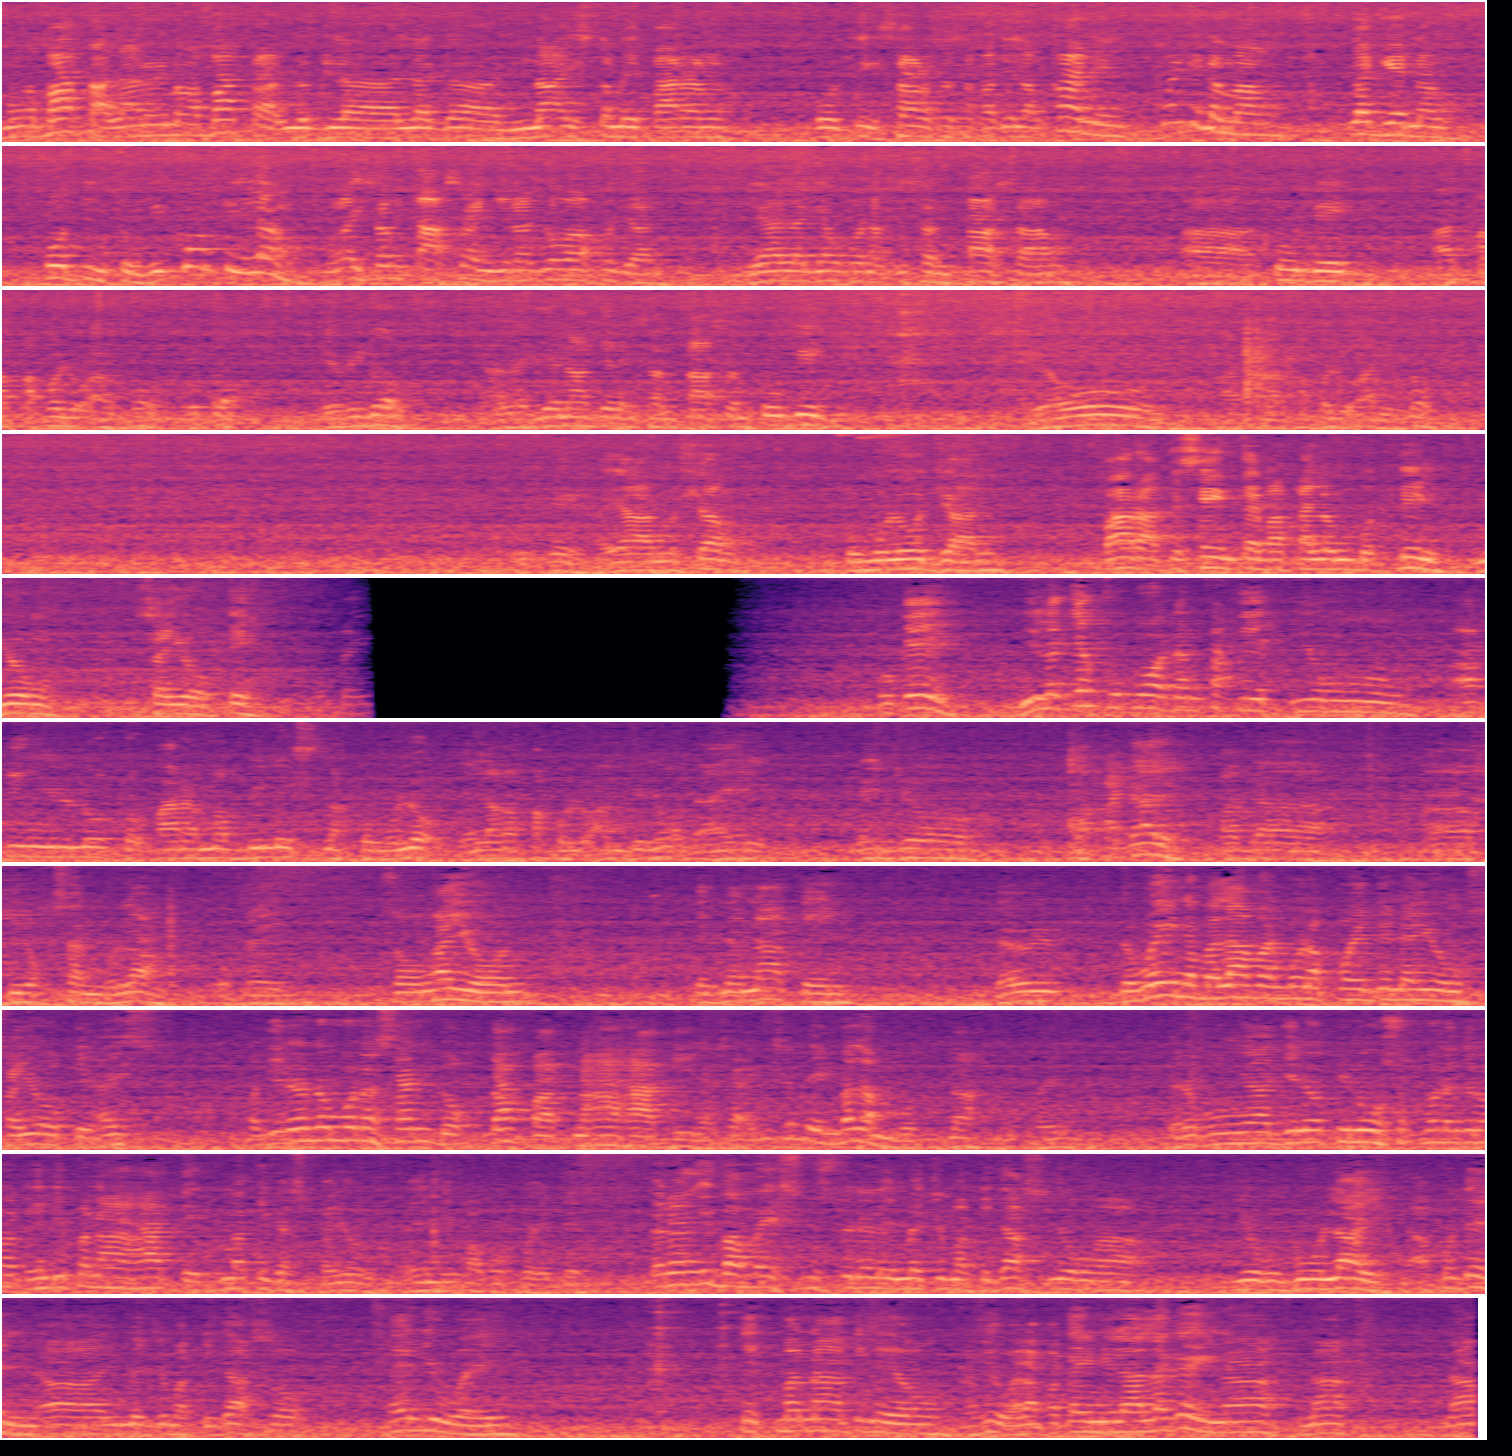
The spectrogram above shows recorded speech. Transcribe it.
yung mga bata, lalo yung mga bata, lag, lag, nais na may parang konting sarsa sa kanilang kanin, pwede namang lagyan ng konting tubig. Konti lang, mga isang tasa. Ang ginagawa ko dyan, nilalagyan ko ng isang tasang ah, tubig at papakuluan ko. Ito, here we go. Lalagyan natin ng isang tasang tubig. Ayun, at papakuluan ito. Okay, hayaan mo siyang kumulo dyan para at the same time makalambot din yung sayote. Okay. Okay, nilagyan ko po ng takip yung aking niluluto para mabilis na kumulo. Kailangan pakuluan din o dahil medyo matagal pag ah, ah, binuksan mo lang. Okay. So ngayon, tignan natin the, the way na malaman mo na pwede na yung sayote ay pag ginano mo ng sandok, dapat nahahati na siya. Ibig sabihin, malambot na. Okay? Pero kung nga gino, tinusok mo na gano'n hindi pa nahahati, matigas pa yun. Ay, hindi pa po pwede. Pero yung iba, may gusto nila yung medyo matigas yung, ah, yung gulay. Ako din, ah, yung medyo matigas. So, anyway, tikman natin ngayon kasi wala pa tayong nilalagay na na na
